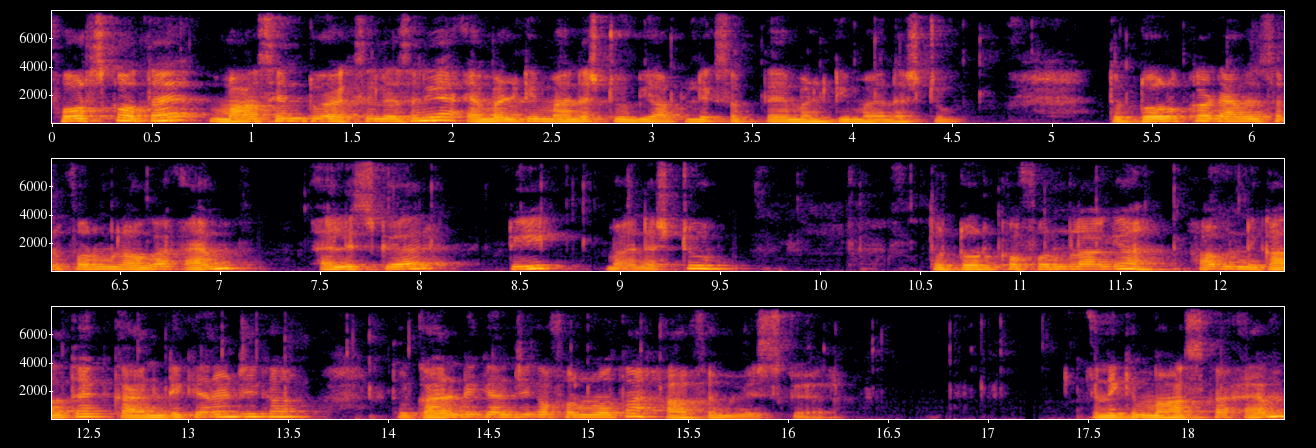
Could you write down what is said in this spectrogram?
फोर्स का होता है मास इन टू एक्सीलेशन या M L T minus two भी आप लिख सकते हैं M L T minus two. तो टोर्क का डायमेंशन फॉर्मूला होगा M L square T minus two. तो टोर्क का फॉर्मूला आ गया। अब निकालते हैं काइनेटिक एनर्जी का। तो काइनेटिक एनर्जी का फॉर्मूला होता है हाफ़ एम वी स्क्वायर। यानी कि मास का एम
